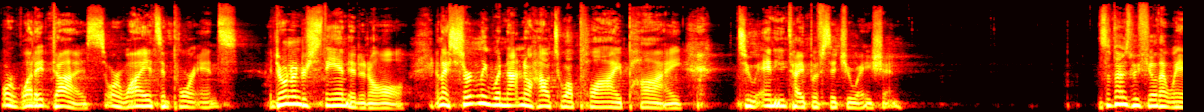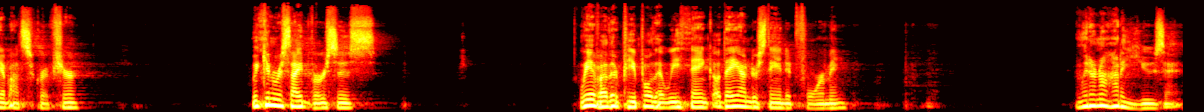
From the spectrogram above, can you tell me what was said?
or what it does or why it's important. I don't understand it at all. And I certainly would not know how to apply pi to any type of situation. Sometimes we feel that way about scripture. We can recite verses. We have other people that we think, oh, they understand it for me. We don't know how to use it.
